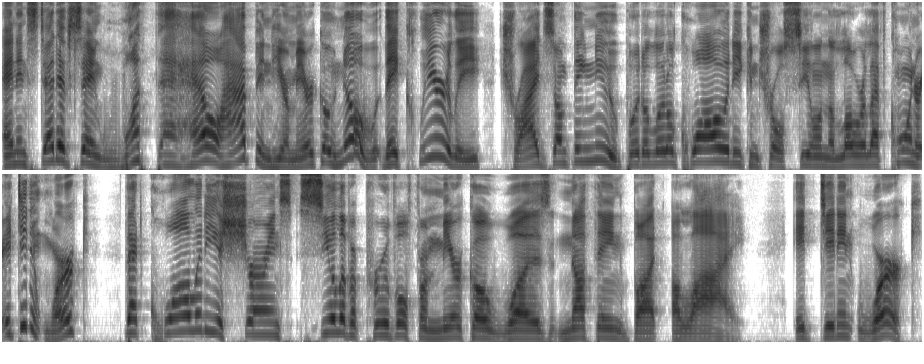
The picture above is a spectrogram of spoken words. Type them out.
And instead of saying, What the hell happened here, Mirco? No, they clearly tried something new, put a little quality control seal in the lower left corner. It didn't work. That quality assurance seal of approval from Mirco was nothing but a lie. It didn't work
